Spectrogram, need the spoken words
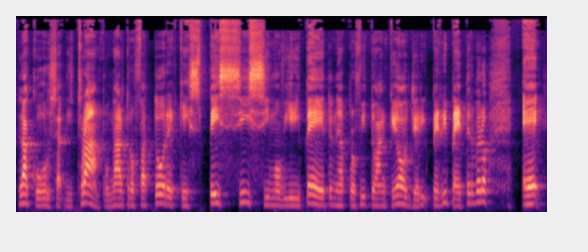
la corsa di Trump. Un altro fattore che spessissimo vi ripeto, ne approfitto anche oggi per ripetervelo, è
